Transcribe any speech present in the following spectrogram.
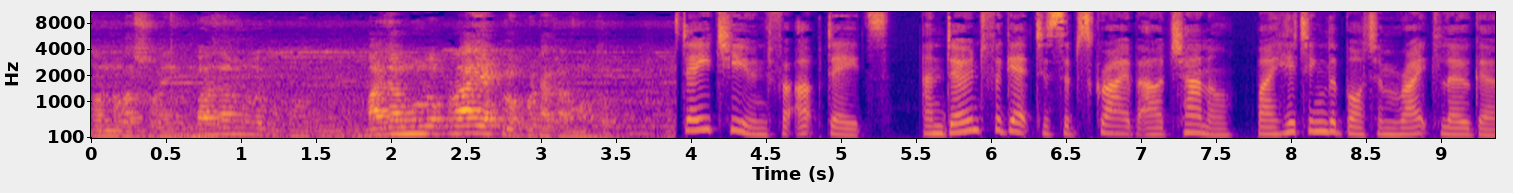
ধন্যবাদ সবাইকে। বাজার মূল্য বাজার মূল্য প্রায় এক লক্ষ টাকার মতো। Stay tuned for updates, and don't forget to subscribe our channel by hitting the bottom right logo.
